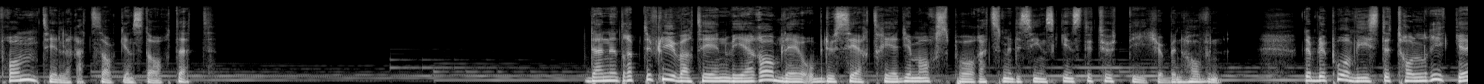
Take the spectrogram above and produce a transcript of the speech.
fram til rettssaken startet. Den drepte flyvertinnen Vera ble obdusert 3. mars på Rettsmedisinsk institutt i København. Det ble påvist tallrike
